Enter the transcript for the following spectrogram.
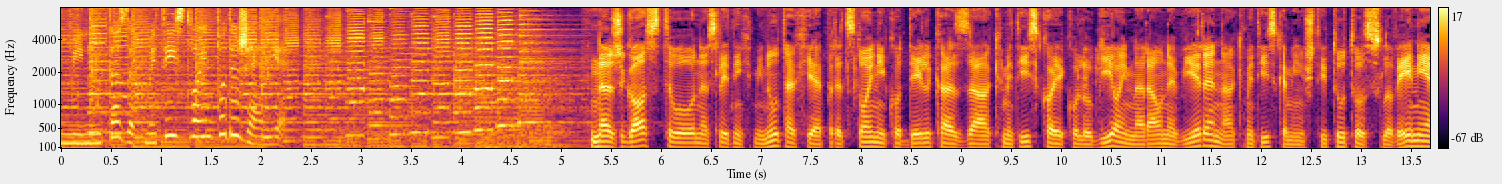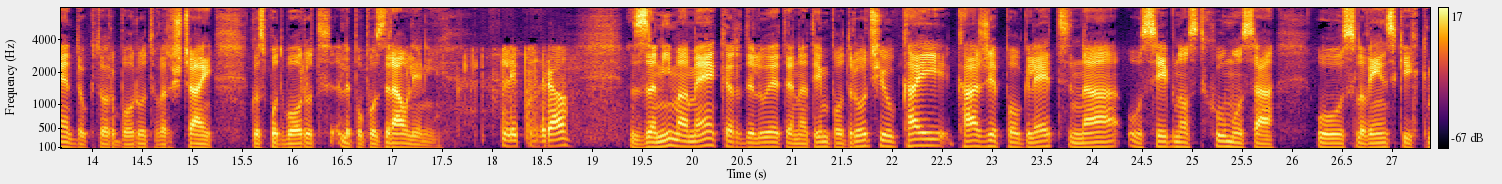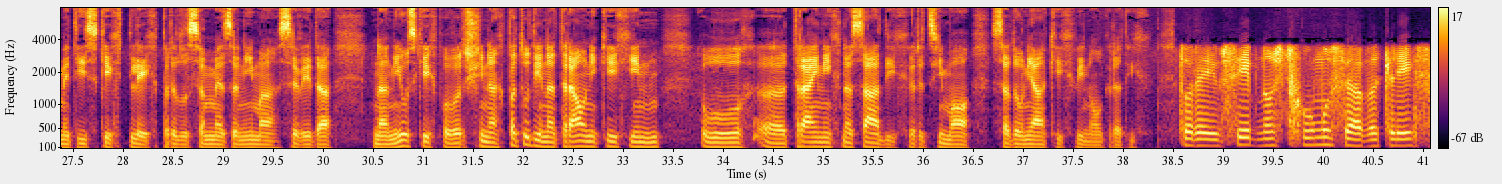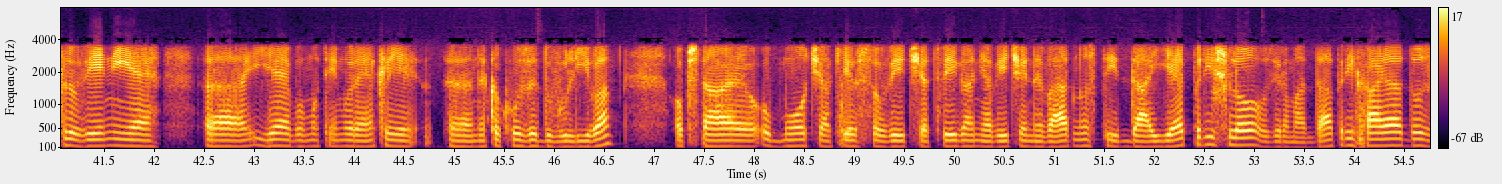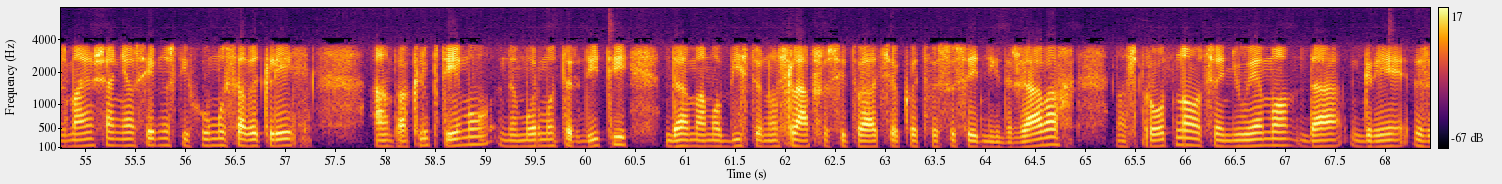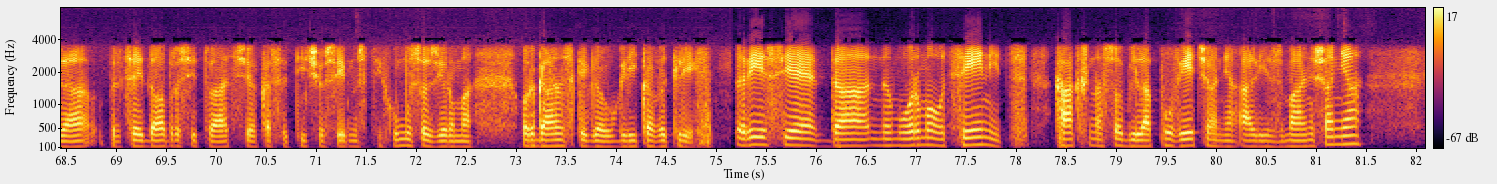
Minuta za kmetijstvo in podeželje. Naš gost v naslednjih minutah je predstojnik oddelka za kmetijsko ekologijo in naravne vire na Kmetijskem inštitutu Slovenije, dr. Borut Vrščaj. Gospod Borut, lepo pozdravljeni. Lepo zdrav. Zanima me, ker delujete na tem področju, kaj kaže pogled na osebnost humusa v slovenskih kmetijskih tleh. Predvsem me zanima seveda na nivskih površinah, pa tudi na travnikih in v uh, trajnih nasadih, recimo sadovnjakih, vinogradih. Torej, vsebnost humusa v tleh Slovenije uh, je, bomo temu rekli, uh, nekako zadovoljiva obstajajo območja, kjer so večja tveganja, večje nevarnosti, da je prišlo oziroma da prihaja do zmanjšanja vsebnosti humusa v tleh, ampak kljub temu ne moramo trditi, da imamo bistveno slabšo situacijo kot v sosednjih državah. Nasprotno ocenjujemo, da gre za precej dobro situacijo, kar se tiče vsebnosti humusa oziroma organskega oglika v tleh. Res je, da ne moramo oceniti, kakšna so bila povečanja ali zmanjšanja,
